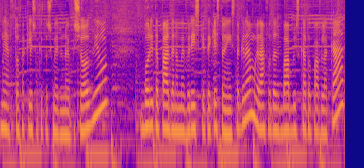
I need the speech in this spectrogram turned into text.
με αυτό θα κλείσω και το σημερινό επεισόδιο. Μπορείτε πάντα να με βρίσκετε και στο Instagram γράφοντας bubbles κάτω παύλα cat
